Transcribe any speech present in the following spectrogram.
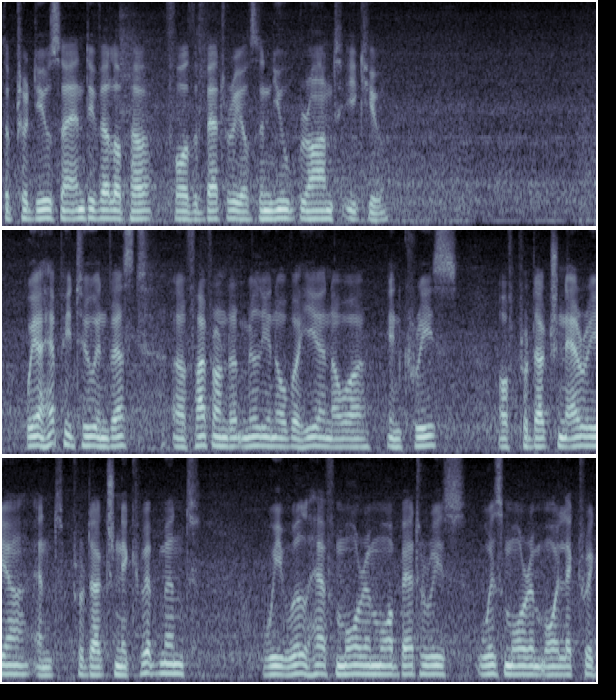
the producer and developer for the battery of the new brand EQ. We are happy to invest uh, 500 million over here in our increase of production area and production equipment we will have more and more batteries with more and more electric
